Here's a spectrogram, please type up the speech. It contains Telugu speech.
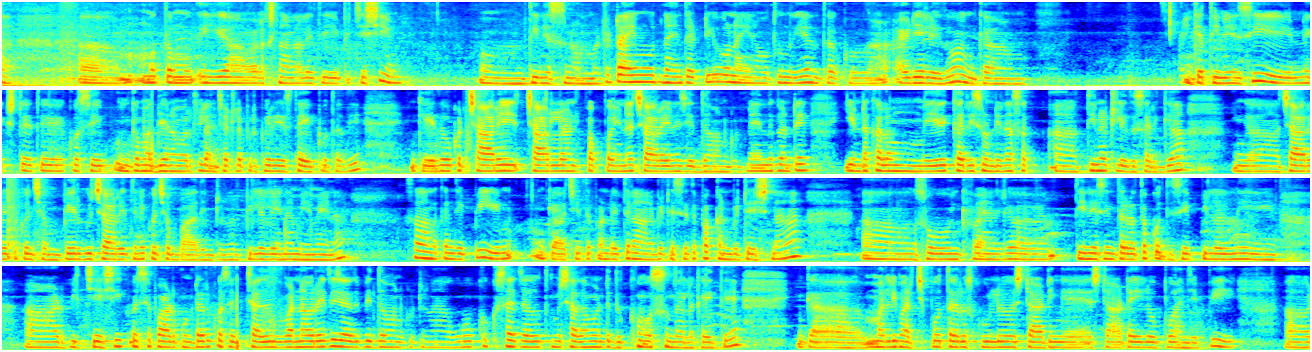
మొత్తం ఇక వాళ్ళకి స్నానాలు అయితే చేపించేసి తినేస్తున్నాం అనమాట. Time nine thirty or nine అవుతుంది. అంత ఐడియా లేదు. ఇంకా ఇంకా తినేసి నెక్స్ట్ అయితే కొద్దిసేపు ఇంకా మధ్యాహ్నం వరకు లంచ్ అట్లా ప్రిపేర్ చేస్తే అయిపోతుంది. ఇంకేదో ఒక చారే చారు లాంటి పప్పు అయినా చారైనా చేద్దాం అనుకుంటున్నాను ఎందుకంటే ఎండాకాలం ఏ కర్రీస్ వండినా తినట్లేదు సరిగ్గా. ఇంకా చారైతే కొంచెం పెరుగు చారైతేనే కొంచెం బాగా తింటున్నారు పిల్లలైనా మేమైనా. సో అందుకని చెప్పి ఇంకా చింతపండు అయితే నానబెట్టేసి అయితే పక్కన పెట్టేసిన. సో ఇంక ఫైనల్గా తినేసిన తర్వాత కొద్దిసేపు పిల్లల్ని ఆడిపించేసి ఆడిపిచ్చేసి కొద్దిసేపు ఆడుకుంటారు. కొద్దిసేపు చదువు వన్ అవర్ అయితే చదివిద్దాం అనుకుంటున్నా. ఒక్కొక్కసారి చదువుతుంది చదవమంటే దుఃఖం వస్తుంది వాళ్ళకైతే. ఇంకా మళ్ళీ మర్చిపోతారు స్కూల్ స్టార్టింగ్ స్టార్ట్ అయ్యేలోపు అని చెప్పి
